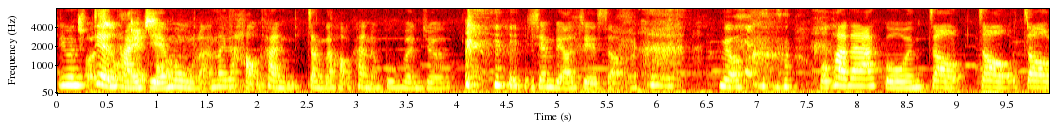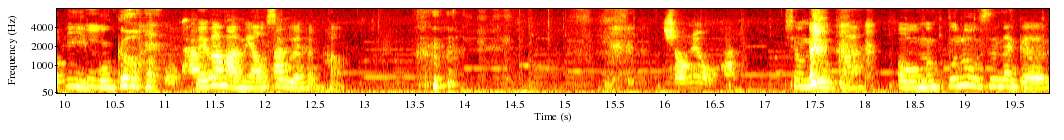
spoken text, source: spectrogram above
因为电台节目啦，那个好看长得好看的部分就先不要介绍了。没有，我怕大家国文造造造诣不够，没办法描述的很好。小女五趴，雄女五趴。哦，我们 Blue 是那个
